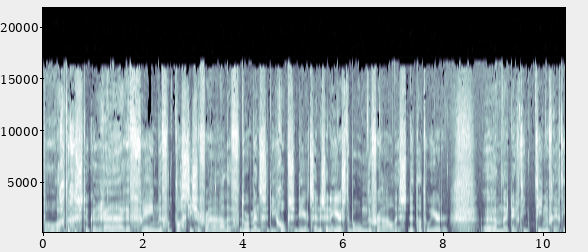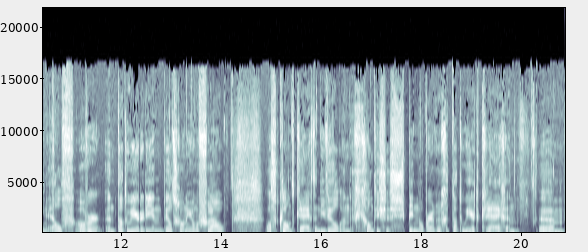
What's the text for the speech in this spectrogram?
Poe-achtige stukken. Rare, vreemde, fantastische verhalen door mensen die geobsedeerd zijn. Dus zijn eerste beroemde verhaal is De Tatoeëerder. Um, uit 1910 of 1911. Over een tatoeëerder die een beeldschone jonge vrouw als klant krijgt. En die wil een gigantische spin op haar rug getatoeëerd krijgen. En Um,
